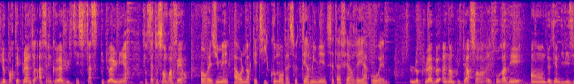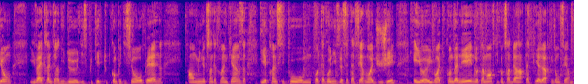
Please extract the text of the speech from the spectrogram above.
de porter plainte afin que la justice fasse toute la lumière sur cette sombre affaire. En résumé, Harold Marchetti, comment va se terminer cette affaire VAOM le club, un an plus tard, sera rétrogradé en deuxième division. Il va être interdit de disputer toute compétition européenne. En 1995, les principaux protagonistes de cette affaire vont être jugés et euh, ils vont être condamnés, notamment en ce qui concerne Bernard Tapie, à la prison ferme.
